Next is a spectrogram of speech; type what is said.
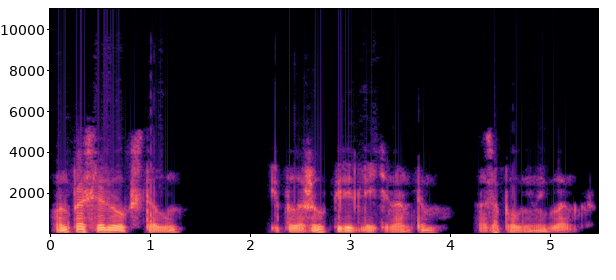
он проследовал к столу, и положил перед лейтенантом заполненный бланк.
